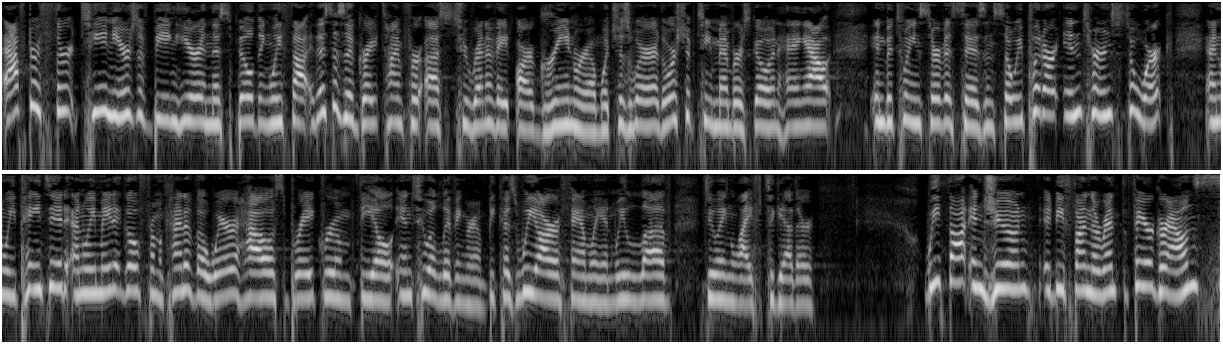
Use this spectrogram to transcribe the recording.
after 13 years of being here in this building, we thought this is a great time for us to renovate our green room, which is where the worship team members go and hang out in between services. And so we put our interns to work and we painted and we made it go from kind of a warehouse break room feel into a living room because we are a family and we love doing life together we thought in June it'd be fun to rent the fairgrounds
